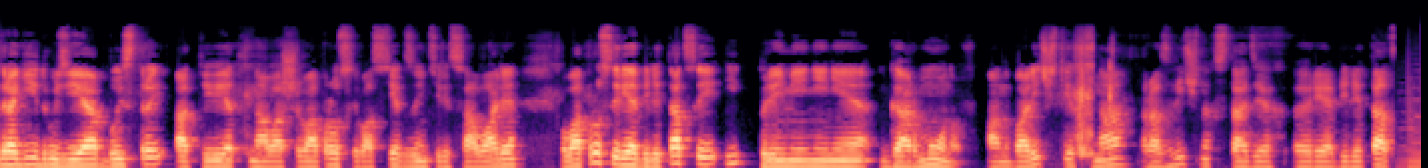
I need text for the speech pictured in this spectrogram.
Дорогие друзья, быстрый ответ на ваши вопросы. Вас всех заинтересовали вопросы реабилитации и применения гормонов анаболических на различных стадиях реабилитации.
